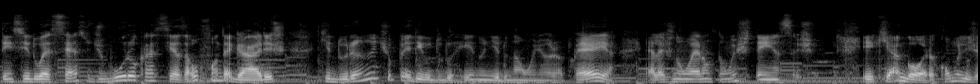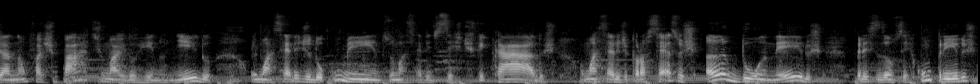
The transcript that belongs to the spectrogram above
tem sido o excesso de burocracias alfandegárias que durante o período do Reino Unido na União Europeia, elas não eram tão extensas. E que agora, como ele já não faz parte mais do Reino Unido, uma série de documentos, uma série de certificados, uma série de processos aduaneiros precisam ser cumpridos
